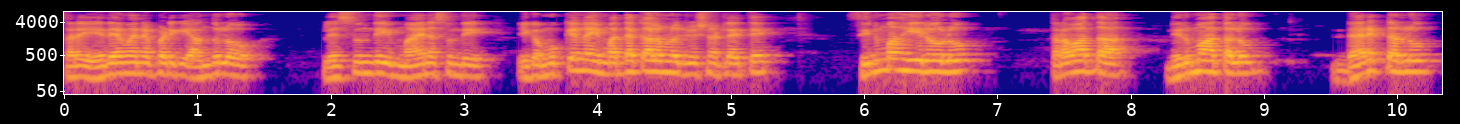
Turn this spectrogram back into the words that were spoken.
సరే ఏదేమైనప్పటికీ అందులో ప్లస్ ఉంది మైనస్ ఉంది. ఇక ముఖ్యంగా ఈ మధ్యకాలంలో చూసినట్లయితే సినిమా హీరోలు తర్వాత నిర్మాతలు డైరెక్టర్లు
